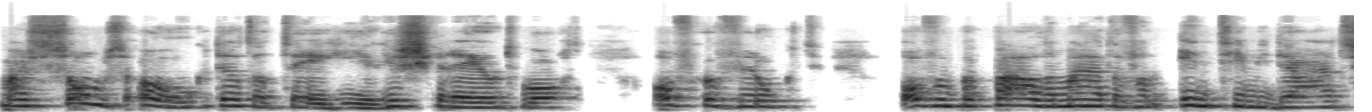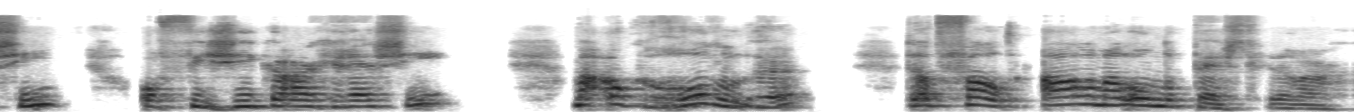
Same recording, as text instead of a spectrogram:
Maar soms ook dat er tegen je geschreeuwd wordt of gevloekt of een bepaalde mate van intimidatie of fysieke agressie. Maar ook roddelen, dat valt allemaal onder pestgedrag.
